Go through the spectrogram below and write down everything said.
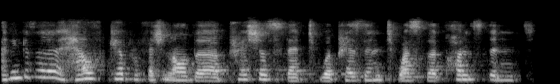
I think as a healthcare professional, the pressures that were present was the constant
